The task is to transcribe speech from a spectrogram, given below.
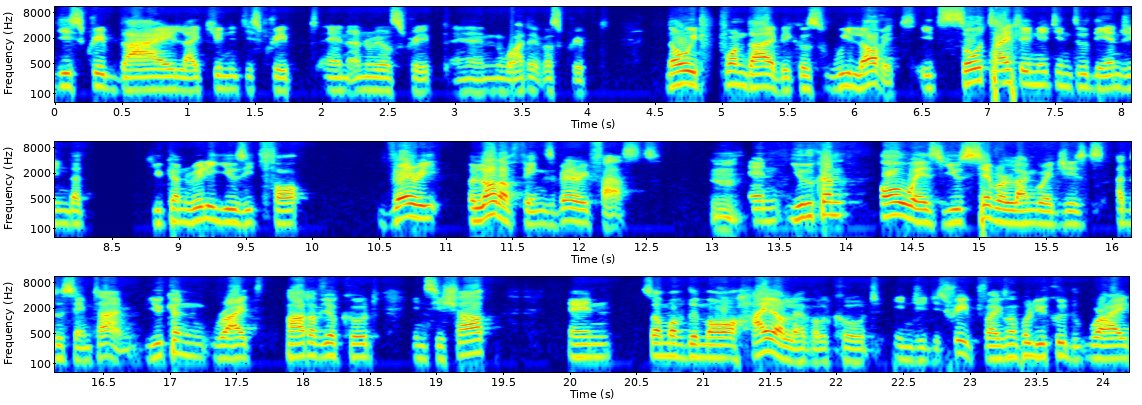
GDScript die like Unity script and Unreal script and whatever script? No, it won't die because we love it. It's so tightly knit into the engine that you can really use it for very, a lot of things very fast. Mm. And you can always use several languages at the same time. You can write part of your code in C sharp and some of the more higher level code in GDScript. For example, you could write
